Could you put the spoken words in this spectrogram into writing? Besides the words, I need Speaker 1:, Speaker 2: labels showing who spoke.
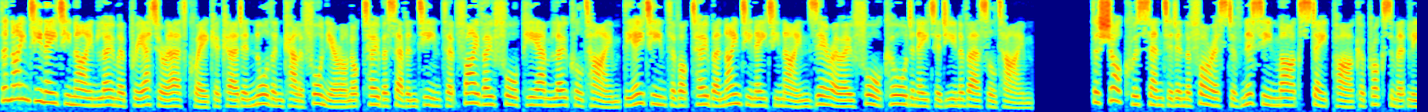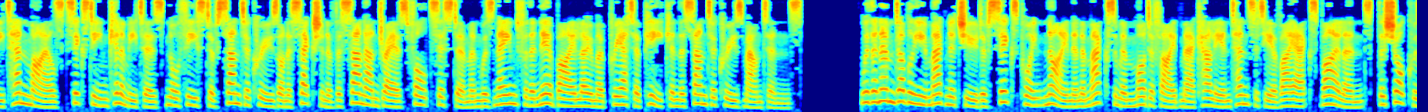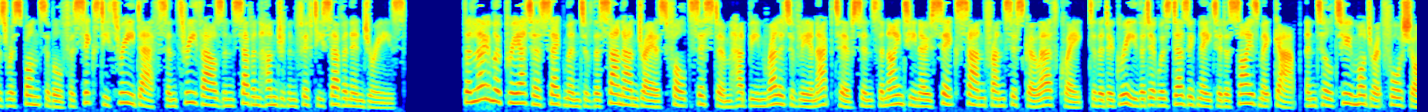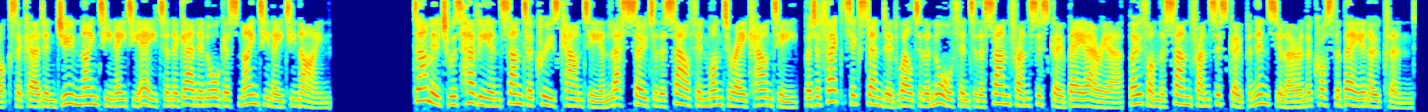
Speaker 1: The 1989 Loma Prieta earthquake occurred in Northern California on October 17 at 5:04 p.m. local time, the 18th of October 1989 004 coordinated universal time. The shock was centered in the forest of Nisene Marks State Park approximately 10 miles 16 kilometers northeast of Santa Cruz on a section of the San Andreas Fault System and was named for the nearby Loma Prieta Peak in the Santa Cruz Mountains. With an MW magnitude of 6.9 and a maximum modified Mercalli intensity of IX violent, the shock was responsible for 63 deaths and 3,757 injuries. The Loma Prieta segment of the San Andreas Fault system had been relatively inactive since the 1906 San Francisco earthquake, to the degree that it was designated a seismic gap, until two moderate foreshocks occurred in June 1988 and again in August 1989. Damage was heavy in Santa Cruz County and less so to the south in Monterey County, but effects extended well to the north into the San Francisco Bay Area, both on the San Francisco Peninsula and across the bay in Oakland.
